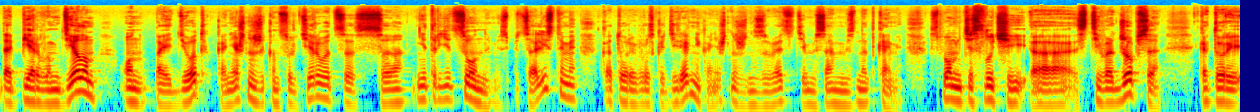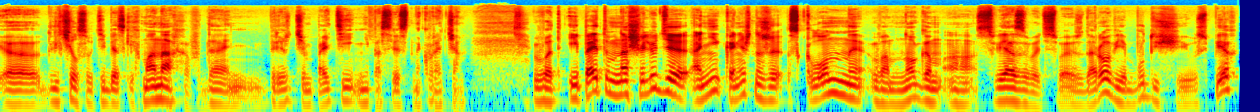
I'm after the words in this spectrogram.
да, первым делом он пойдет, конечно же, же консультироваться с нетрадиционными специалистами, которые в русской деревне, конечно же, называются теми самыми знатками. Вспомните случай э, Стива Джобса, который э, лечился у тибетских монахов, да, прежде чем пойти непосредственно к врачам. Вот. И поэтому наши люди, они, конечно же, склонны во многом э, связывать свое здоровье, будущее и успех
